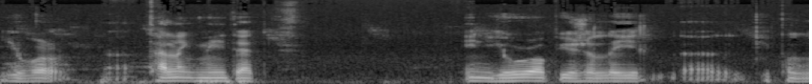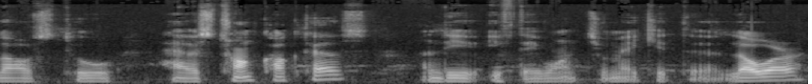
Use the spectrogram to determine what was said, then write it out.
you were uh, telling me that in Europe usually uh, people love to have strong cocktails, and if they want to make it uh, lower,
